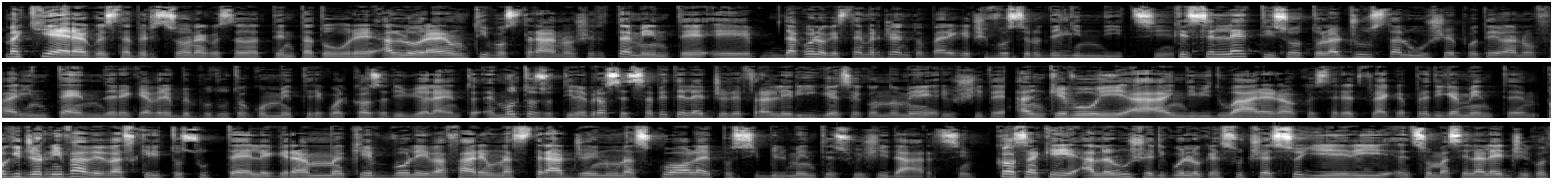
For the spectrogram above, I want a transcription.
Ma chi era questa persona, questo attentatore? Allora, era un tipo strano, certamente, e da quello che sta emergendo pare che ci fossero degli indizi che se letti sotto la giusta luce potevano far intendere che avrebbe potuto commettere qualcosa di violento. È molto sottile, però se sapete leggere fra le righe, secondo me riuscite anche voi a individuare no, queste red flag. Praticamente, pochi giorni fa aveva scritto su Telegram che voleva fare una strage in una scuola e possibilmente suicidarsi. Cosa che, alla luce di quello che è successo ieri, insomma, se la leggi col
